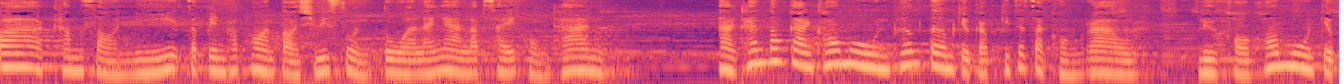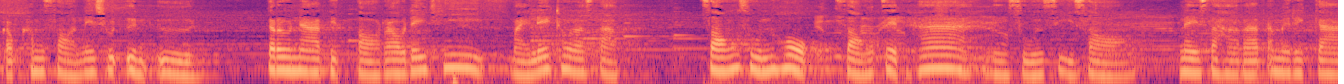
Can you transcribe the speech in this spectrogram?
ว่าคำสอนนี้จะเป็นพระพรต่อชีวิตส่วนตัวและงานรับใช้ของท่าน หากท่านต้องการข้อมูลเพิ่มเติมเกี่ยวกับกิจจักรของเรา หรือขอข้อมูลเกี่ยวกับคำสอนในชุดอื่น ๆ กรุณาติดต่อเราได้ที่หมายเลขโทรศัพท์ 206-275-1042 ในสหรัฐอเมริกา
